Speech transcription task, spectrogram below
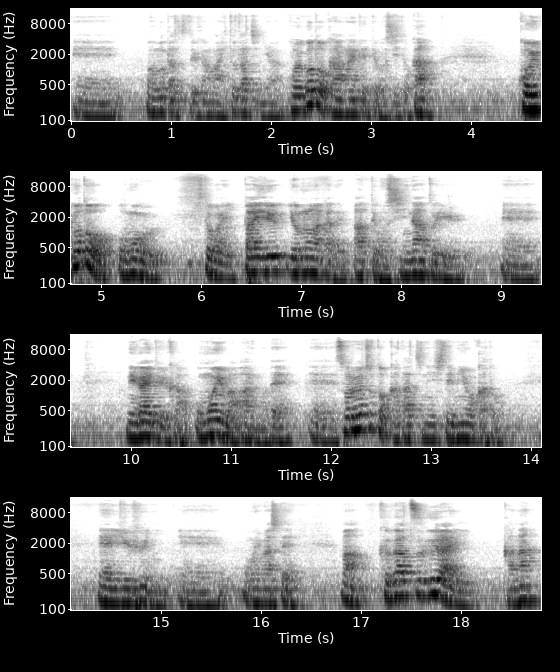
えー子どもたちというか、まあ、人たちにはこういうことを考えていってほしいとかこういうことを思う人がいっぱいいる世の中であってほしいなという、えー願いというか思いはあるので、えーそれをちょっと形にしてみようかというふうに、えー思いまして、まあ、9月ぐらいかな、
